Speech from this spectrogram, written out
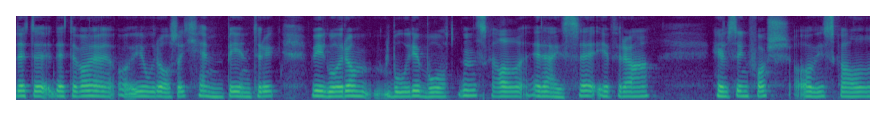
dette, dette var, og gjorde også kjempeinntrykk. Vi går om bord i båten, skal reise fra Helsingfors, og vi skal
